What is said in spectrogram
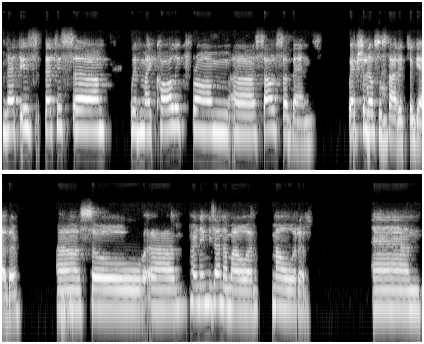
That is that is um, with my colleague from uh, salsa band. We actually also started together. Uh, so um, her name is Anna Maurer, Maurer. And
